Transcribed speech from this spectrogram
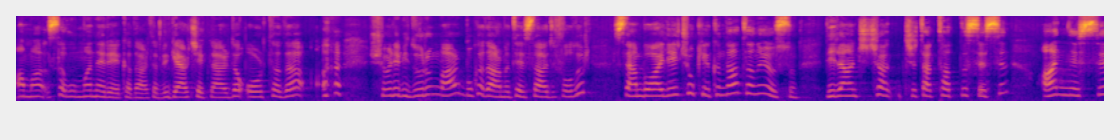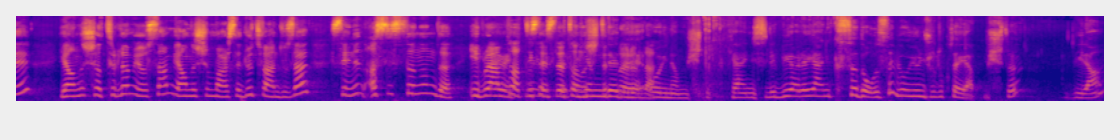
ama savunma nereye kadar tabii gerçeklerde ortada şöyle bir durum var bu kadar mı tesadüf olur sen bu aileyi çok yakından tanıyorsun Dilan Çıtak, Çıtak Tatlıses'in annesi yanlış hatırlamıyorsam yanlışım varsa lütfen düzelt senin asistanındı İbrahim Evet, Tatlıses'le tanıştıklarında. de oynamıştık kendisiyle. Bir ara yani kısa da olsa bir oyunculuk da yapmıştı Dilan.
